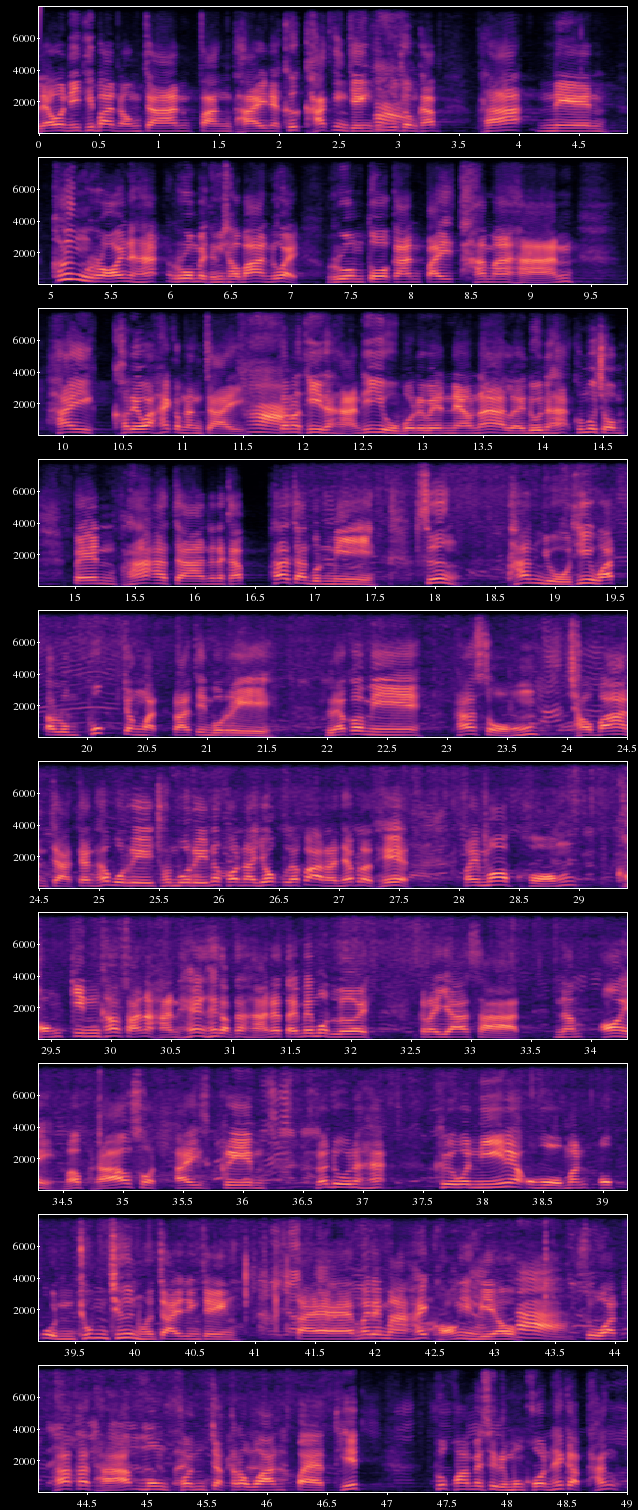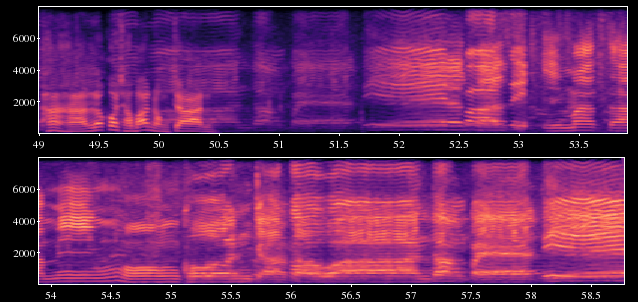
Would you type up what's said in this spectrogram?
แล้ววันนี้ที่บ้านหนองจานฝั่งไทยเนี่ยคึกคักจริงๆ คุณค่ะผู้ชมครับ พระเนนครึ่งร้อยนะฮะ รวมไปถึงชาวบ้านด้วย รวมตัวกันไปทำอาหาร ให้เขาเรียกว่าให้กำลังใจค่ะเจ้าหน้าที่ทหารที่อยู่บริเวณแนวหน้าเลยดูนะฮะ คุณผู้ชมเป็นพระอาจารย์เนยนะครับ พระอาจารย์บุญมี ซึ่งท่านอยู่ที่วัดตะลุมพุกจังหวัดปราจีนบุรี แล้วก็มีพระสงฆ์ชาวบ้านจากจันทบุรีชนบุรีนครนายก แล้วก็อรัญญประเทศ ไปมอบของ ของกินข้าวสารอาหารแห้งให้กับทหารเนี่ยเต็มไปหมดเลย กระยาศาสตร์ น้ำอ้อยมะพร้าวสดไอศกรีม แล้วดูนะฮะ คือวันนี้เนี่ยโอ้โหมันอบอุ่นชุ่มชื่นหัวใจจริง ๆ แต่ไม่ได้มาให้ของอย่างเดียว ค่ะ สวดพระคาถามงคลจักรวาล 8 ทิศ เพื่อความเป็นสิริมงคลให้กับทั้งทหารแล้วก็ชาวบ้านหนองจานอิมัส สมิงมงคลจักรวาลทั้งแปดทิ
